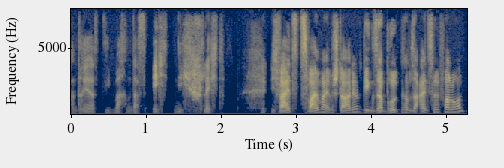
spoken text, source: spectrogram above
Andreas, die machen das echt nicht schlecht. Ich war jetzt zweimal im Stadion. Gegen Saarbrücken haben sie einzeln verloren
